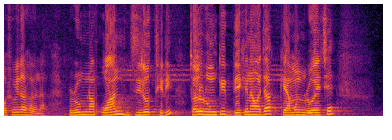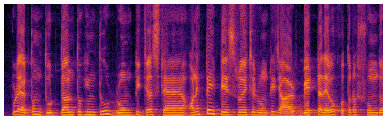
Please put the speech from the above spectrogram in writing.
অসুবিধা হয় না। রুম নাম ওয়ান জিরো থ্রি চলো রুমটি দেখে নেওয়া যাক কেমন রয়েছে। পুরো একদম দুর্দান্ত কিন্তু রুমটি জাস্ট অনেকটাই পেস রয়েছে রুমটি যার বেডটা দেখো কতটা সুন্দর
